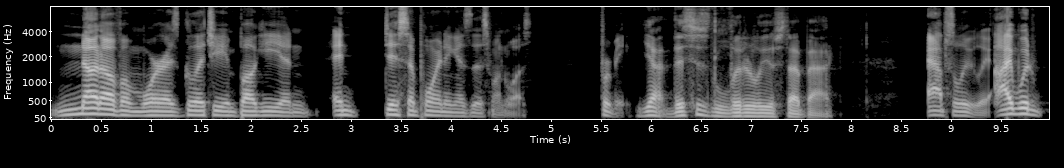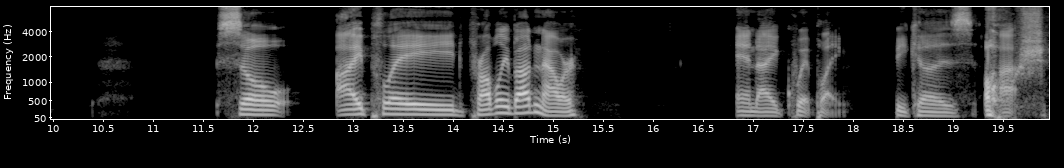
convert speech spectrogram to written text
None of them were as glitchy and buggy and and disappointing as this one was for me. Yeah, this is literally a step back. Absolutely, I would. So I played probably about an hour, and I quit playing because Oh, I- shit.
